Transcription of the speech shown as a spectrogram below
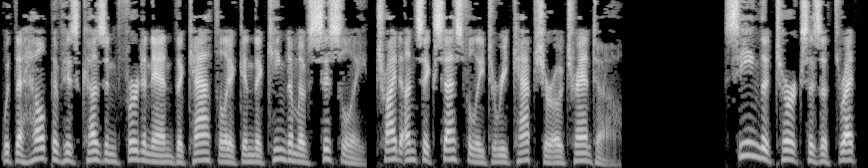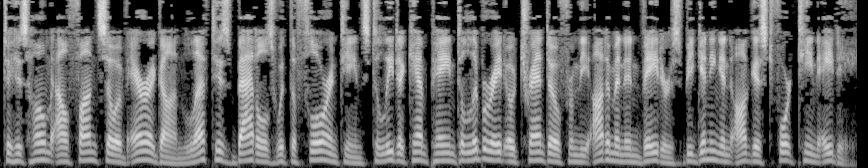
with the help of his cousin Ferdinand the Catholic and the Kingdom of Sicily, tried unsuccessfully to recapture Otranto. Seeing the Turks as a threat to his home Alfonso of Aragon left his battles with the Florentines to lead a campaign to liberate Otranto from the Ottoman invaders beginning in August 1480.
